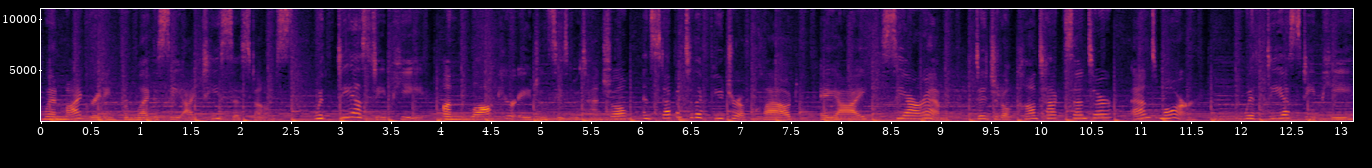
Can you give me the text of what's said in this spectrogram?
when migrating from legacy IT systems. With DSDP, unlock your agency's potential and step into the future of cloud, AI, CRM, digital contact center, and more. With DSDP,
